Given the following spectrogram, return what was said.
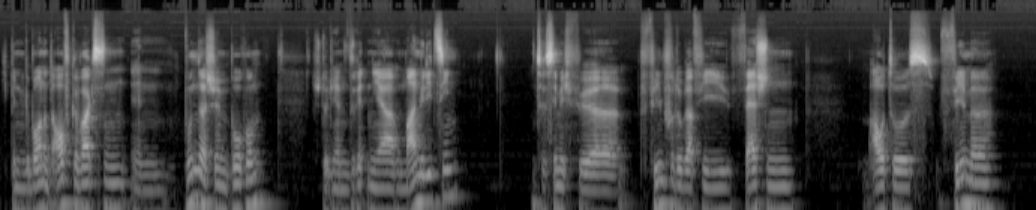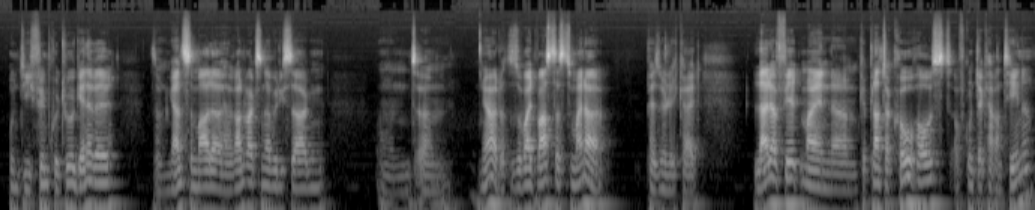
Ich bin geboren und aufgewachsen in wunderschönem Bochum. Studiere im dritten Jahr Humanmedizin. Interessiere mich für Filmfotografie, Fashion, Autos, Filme und die Filmkultur generell. So ein ganz normaler Heranwachsender, würde ich sagen und ähm, ja, das, soweit war es das zu meiner Persönlichkeit. Leider fehlt mein ähm, geplanter Co-Host aufgrund der Quarantäne,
